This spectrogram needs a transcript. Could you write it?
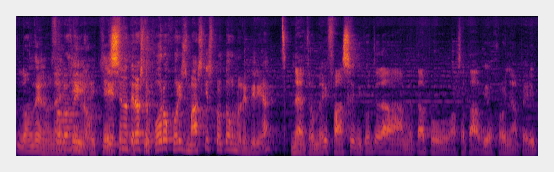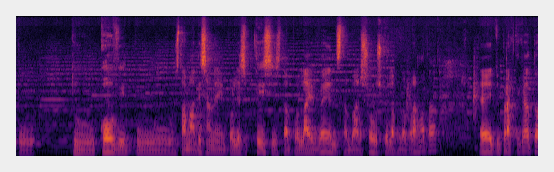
Λονδίνο, ναι. Στο Λονδίνο. Εκεί, εκεί, σε ένα τεράστιο εκεί... χώρο, χωρίς μάσκες, πρωτόγνωρη εμπειρία. Ναι, τρομερή φάση, ειδικότερα μετά από αυτά τα δύο χρόνια περίπου του COVID που σταματήσανε οι πολλές πτήσεις, τα πολλά events, τα bar shows και όλα αυτά τα πράγματα. Ε, και πρακτικά το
